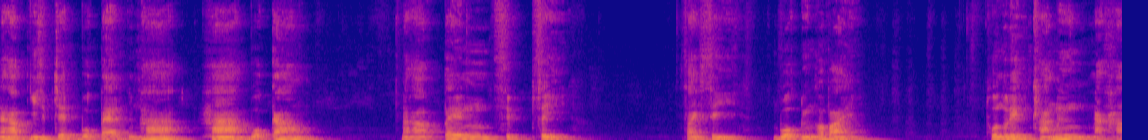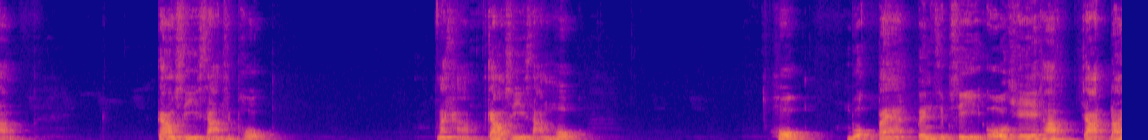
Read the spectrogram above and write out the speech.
นะครับยี่สิบเจ็ดบวกแปดยี่สิบห้าห้าบวกเก้า นะครับ เป็นสิบสี่ใส่สี่บวกหนึ่งเข้าไป ทวนตัวเลขอีกครั้งหนึ่งนะครับเก้าสี่สามสิบหกนะครับเก้าสี่สามหกหกบวกแปดเป็นสิบสี่โอเคครับ จัดได้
